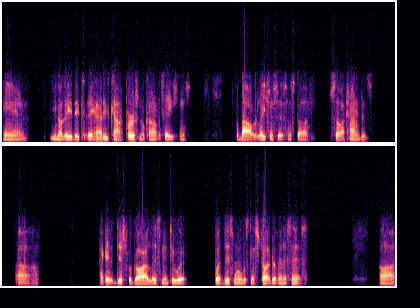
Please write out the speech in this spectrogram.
and you know, they they they had these kind of personal conversations about relationships and stuff. So I kind of just, uh, I guess, disregard listening to it. But this one was constructive in a sense. Uh,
